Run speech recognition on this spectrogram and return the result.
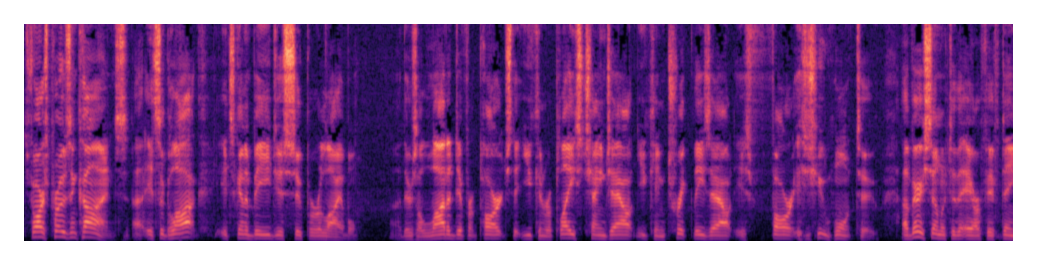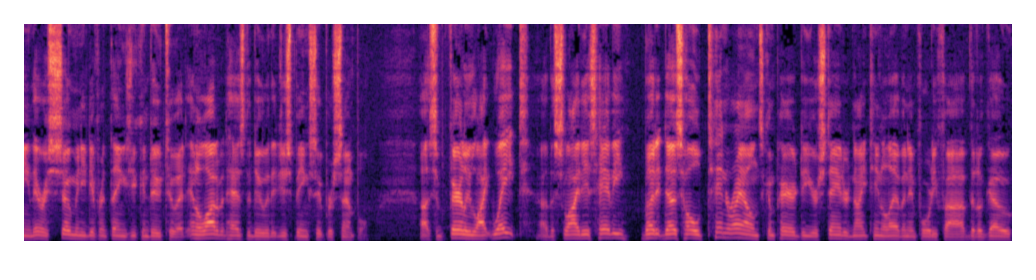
As far as pros and cons, uh, it's a Glock. It's going to be just super reliable. Uh, there's a lot of different parts that you can replace, change out. You can trick these out as far as you want to. Uh, very similar to the AR-15, there is so many different things you can do to it, and a lot of it has to do with it just being super simple. Uh, it's fairly lightweight. Uh, the slide is heavy, but it does hold 10 rounds compared to your standard 1911 M45 that'll go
